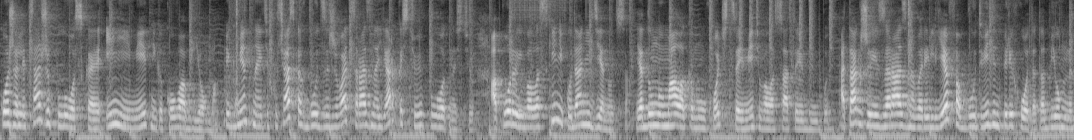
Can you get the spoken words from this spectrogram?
Кожа лица же плоская и не имеет никакого объема. Пигмент на этих участках будет заживать с разной яркостью и плотностью, а поры и волоски никуда не денутся. Я думаю, мало кому хочется иметь волосатые губы. А также из-за разного рельефа будет виден переход от объемных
